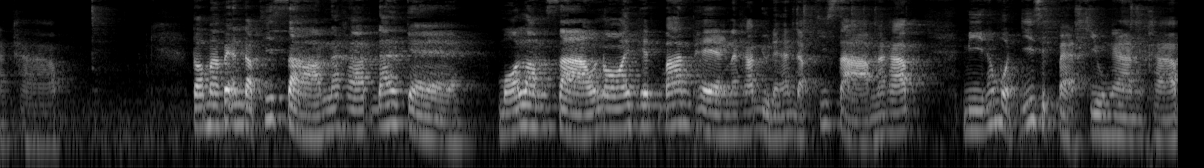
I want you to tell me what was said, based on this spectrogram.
นะครับ ต่อมาเป็นอันดับที่ 3 นะครับ ได้แก่ หมอลำสาวน้อยเพชรบ้านแพงนะครับ อยู่ในอันดับที่ 3 นะครับ มีทั้งหมด 28 คิวงานครับ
